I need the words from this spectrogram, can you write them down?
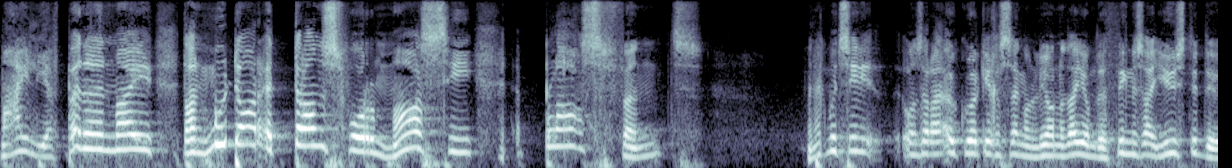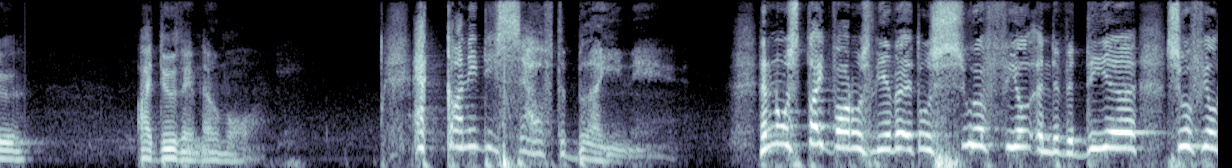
maar hy leef binne in my, dan moet daar 'n transformasie plaasvind. En ek moet sê ons het daai ou koortjie gesing om Leon onthou jy om the things I used to do I do them no more. Ek kan nie dieselfde bly nie. In ons tyd waar ons lewe, het ons soveel individue, soveel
